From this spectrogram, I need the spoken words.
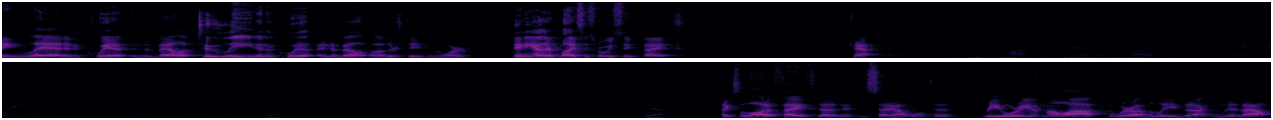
being led and equipped and developed to lead and equip and develop others deep in the Word. Any other places where we see faith? Takes a lot of faith, doesn't it, to say, I want to reorient my life to where I believe that I can live out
